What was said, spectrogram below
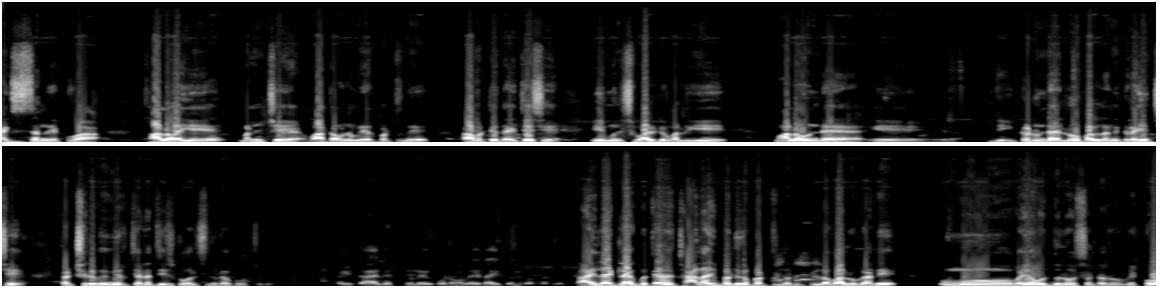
ఆక్సిజన్ ఎక్కువ ఫాలో అయ్యి మంచి వాతావరణం ఏర్పడుతుంది. కాబట్టి దయచేసి ఈ మున్సిపాలిటీ వాళ్ళు ఈ మాలో ఉండే ఈ ఇక్కడ ఉండే లోపాలని గ్రహించి తక్షణమే మీరు చర్య తీసుకోవాల్సిందిగా కోరుతున్నాను ఈ టాయిలెట్లు లేకపోవడం వల్ల ఎలా ఇబ్బంది పడతారు టాయిలెట్ లేకపోతే చాలా ఇబ్బందిగా పడుతున్నారు పిల్లవాళ్ళు కానీ వయోవృద్ధులు వస్తుంటారు. ఎక్కువ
